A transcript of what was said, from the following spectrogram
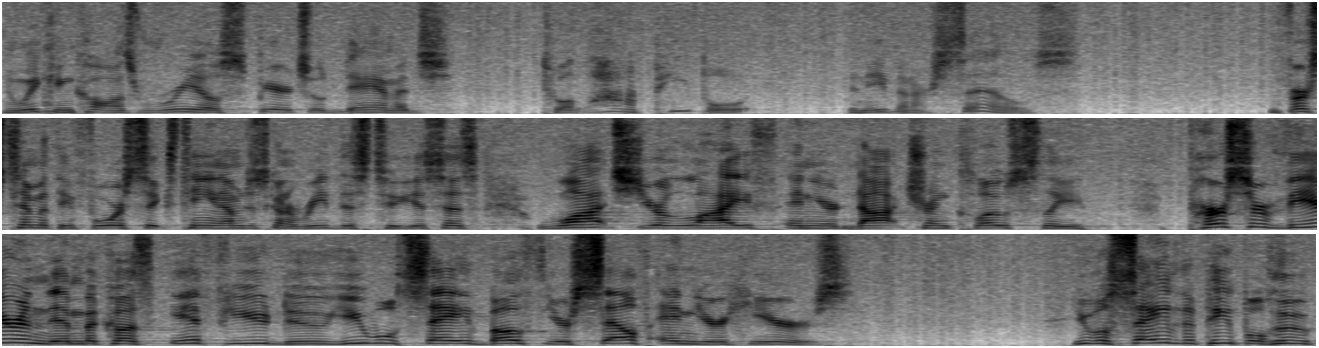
And we can cause real spiritual damage to a lot of people and even ourselves. In 1 Timothy 4:16, I'm just going to read this to you. It says, "Watch your life and your doctrine closely. Persevere in them because if you do, you will save both yourself and your hearers." You will save the people who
